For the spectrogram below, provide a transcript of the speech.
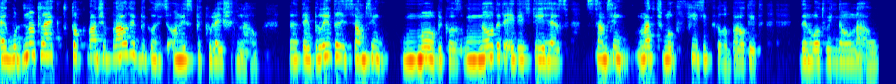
I would not like to talk much about it because it's only speculation now. But I believe there is something more because we know that ADHD has something much more physical about it than what we know now.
